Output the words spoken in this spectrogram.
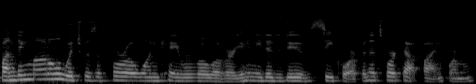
funding model, which was a 401k rollover. You needed to do C Corp, and it's worked out fine for me.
